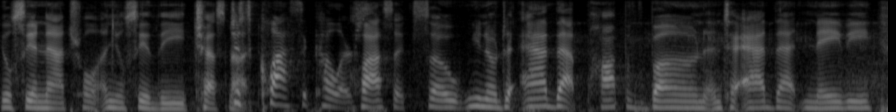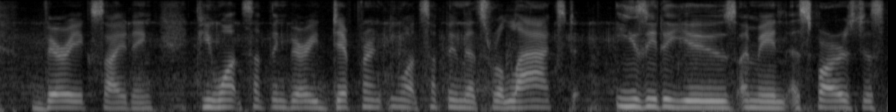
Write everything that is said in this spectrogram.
You'll see a natural and you'll see the chestnut. Just classic colors. Classic. So, you know, to add that pop of bone and to add that navy, very exciting. If you want something very different, you want something that's relaxed, easy to use. I mean, as far as just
